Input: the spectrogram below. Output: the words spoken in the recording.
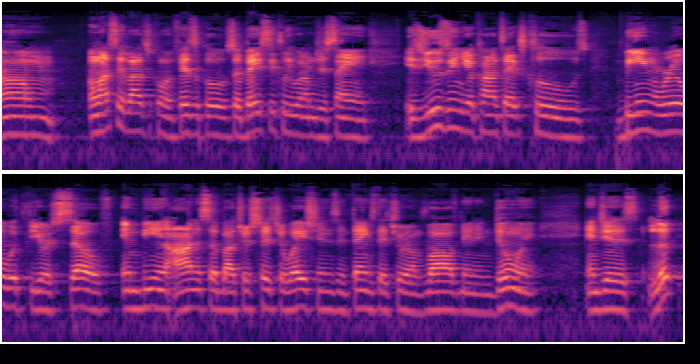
Um, and when I say logical and physical, so basically what I'm just saying is using your context clues, being real with yourself, and being honest about your situations and things that you're involved in and doing, and just look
